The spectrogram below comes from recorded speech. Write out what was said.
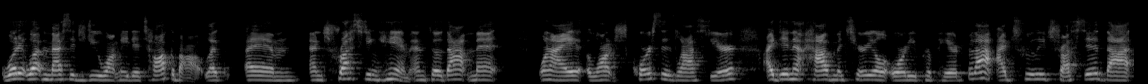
What what message do you want me to talk about? Like um and trusting him. And so that meant when I launched courses last year, I didn't have material already prepared for that. I truly trusted that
